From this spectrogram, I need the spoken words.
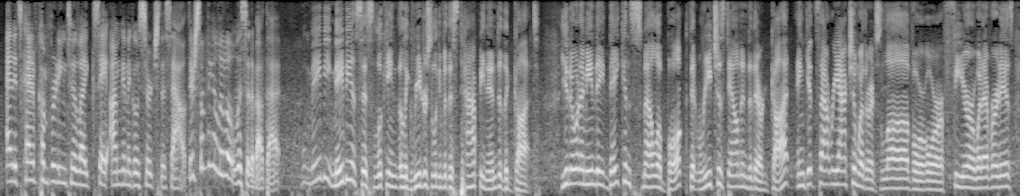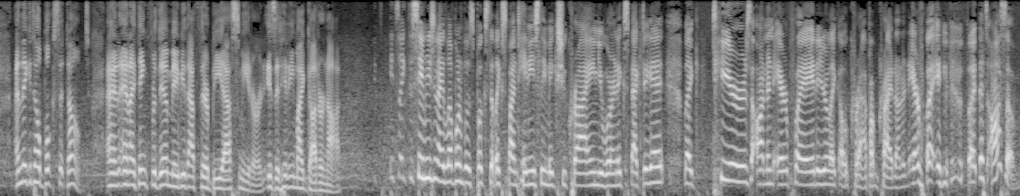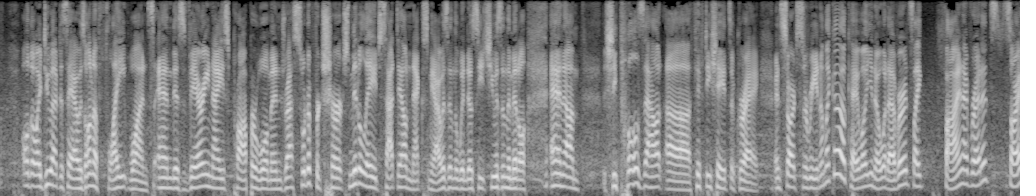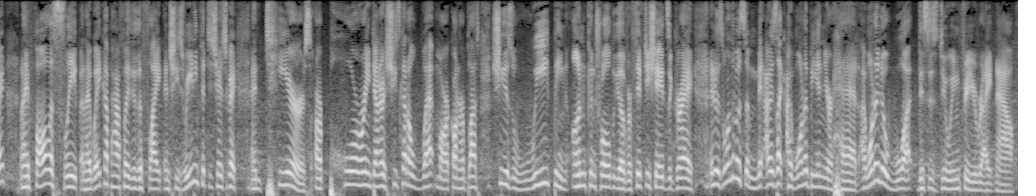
and it's kind of comforting to like say, I'm going to go search this out. There's something a little illicit about that. Well, maybe maybe it's this looking like readers are looking for this tapping into the gut. You know what I mean? They they can smell a book that reaches down into their gut and gets that reaction, whether it's love or, or fear or whatever it is, and they can tell books that don't. And and I think for them, maybe that's their BS meter. Is it hitting my gut or not? It's like the same reason I love one of those books that like spontaneously makes you cry and you weren't expecting it. Like tears on an airplane and you're like, oh crap, I'm crying on an airplane. But that's awesome. Although I do have to say, I was on a flight once, and this very nice, proper woman, dressed sort of for church, middle aged, sat down next to me. I was in the window seat; she was in the middle, and um, she pulls out uh, Fifty Shades of Grey and starts to read. I'm like, oh, okay, well, you know, whatever. It's like fine, I've read it, sorry. And I fall asleep and I wake up halfway through the flight and she's reading Fifty Shades of Grey and tears are pouring down her. She's got a wet mark on her blouse. She is weeping uncontrollably over Fifty Shades of Grey. And it was one of the most, I was like, I want to be in your head. I want to know what this is doing for you right now.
